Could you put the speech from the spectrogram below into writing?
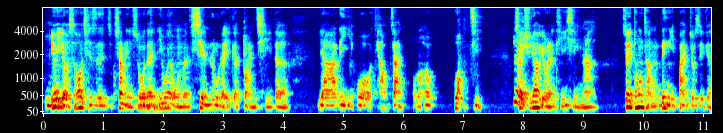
因为有时候其实像你说的，因为我们陷入了一个短期的压力或挑战，我们会忘记，所以需要有人提醒啊。所以通常另一半就是一个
